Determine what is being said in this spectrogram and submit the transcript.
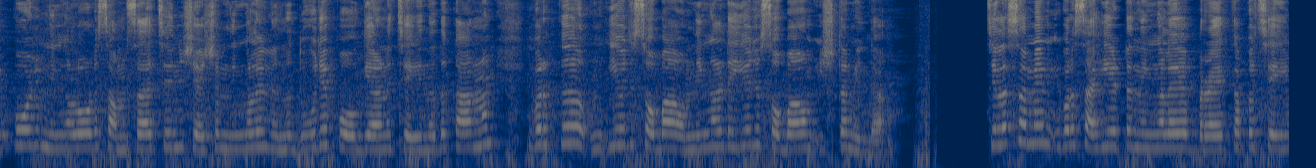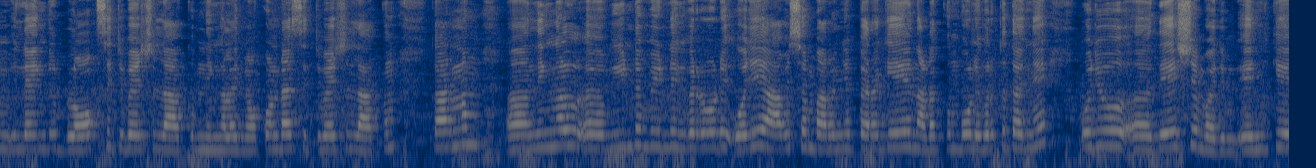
എപ്പോഴും നിങ്ങളോട് സംസാരിച്ചതിന് ശേഷം നിങ്ങളിൽ നിന്ന് ദൂരെ പോവുകയാണ് ചെയ്യുന്നത്. കാരണം ഇവർക്ക് ഈ ഒരു സ്വഭാവം നിങ്ങളുടെ ഈ ഒരു സ്വഭാവം ഇഷ്ടമില്ല. ചില സമയം ഇവർ സഹിയിട്ട് നിങ്ങളെ ബ്രേക്കപ്പ് ചെയ്യും ഇല്ലെങ്കിൽ ബ്ലോക്ക് സിറ്റുവേഷനിലാക്കും നിങ്ങളെ നോ കോണ്ടാക്ട് സിറ്റുവേഷനിലാക്കും കാരണം നിങ്ങൾ വീണ്ടും വീണ്ടും ഇവരോട് ഒരേ ആവശ്യം പറഞ്ഞ് പിറകെ നടക്കുമ്പോൾ ഇവർക്ക് തന്നെ ഒരു ദേഷ്യം വരും. എനിക്ക്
